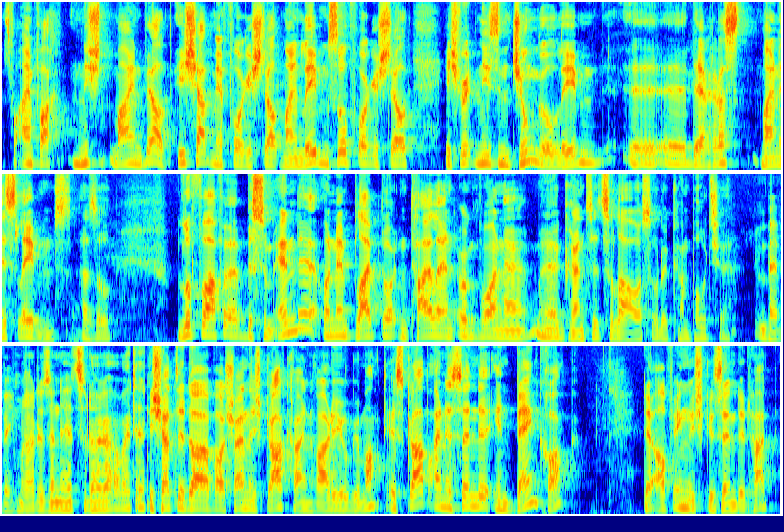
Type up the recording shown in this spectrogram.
es war einfach nicht mein Welt. Ich habe mir vorgestellt, mein Leben so vorgestellt, ich würde in diesem Dschungel leben, äh, der Rest meines Lebens. Also Luftwaffe bis zum Ende und dann bleibt dort in Thailand irgendwo an der Grenze zu Laos oder Kambodscha. Bei welchem Radiosender hättest du da gearbeitet? Ich hatte da wahrscheinlich gar kein Radio gemacht. Es gab einen Sender in Bangkok, der auf Englisch gesendet hat.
